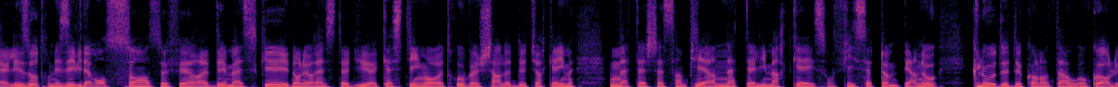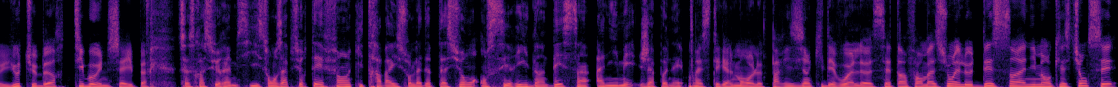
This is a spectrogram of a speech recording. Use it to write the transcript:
euh, les autres, mais évidemment sans se faire démasquer. Et dans le reste du casting, on retrouve Charlotte de Turckheim, Natacha Saint-Pierre, Nathalie Marquet et son fils Tom Pernaud, Claude de Colanta ou encore le youtubeur Thibaut InShape. Ce sera sur M6. On zappe sur TF1 qui travaille sur l'adaptation en série d'un dessin animé japonais. C'est également le Parisien qui dévoile cette information et le dessin animé en question, c'est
